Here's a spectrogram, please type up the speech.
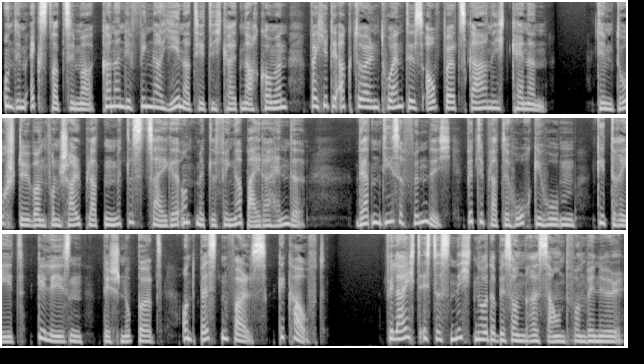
Und im Extrazimmer können die Finger jener Tätigkeit nachkommen, welche die aktuellen Twenties aufwärts gar nicht kennen. Dem Durchstöbern von Schallplatten mittels Zeige und Mittelfinger beider Hände. Werden diese fündig, wird die Platte hochgehoben, gedreht, gelesen, beschnuppert und bestenfalls gekauft. Vielleicht ist es nicht nur der besondere Sound von Vinyl,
